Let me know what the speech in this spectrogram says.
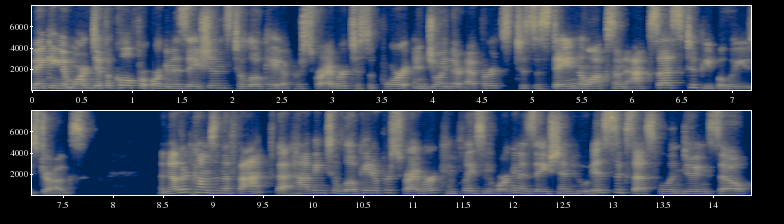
making it more difficult for organizations to locate a prescriber to support and join their efforts to sustain naloxone access to people who use drugs. Another comes in the fact that having to locate a prescriber can place an organization who is successful in doing so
